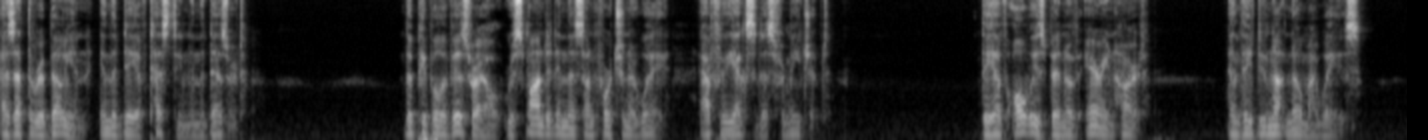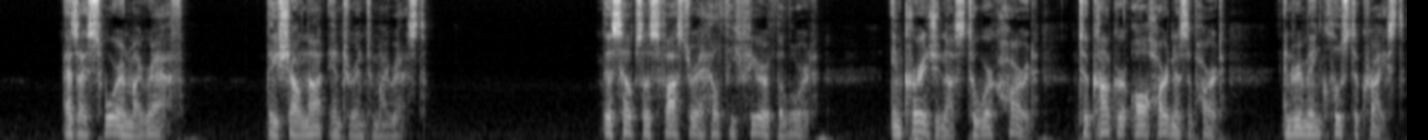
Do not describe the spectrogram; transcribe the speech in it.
as at the rebellion in the day of testing in the desert. The people of Israel responded in this unfortunate way after the exodus from Egypt. They have always been of erring heart, and they do not know my ways. As I swore in my wrath, they shall not enter into my rest. This helps us foster a healthy fear of the Lord, encouraging us to work hard to conquer all hardness of heart and remain close to Christ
